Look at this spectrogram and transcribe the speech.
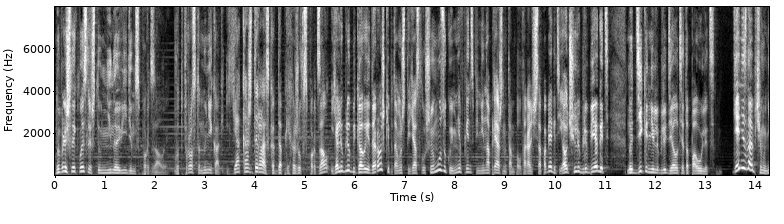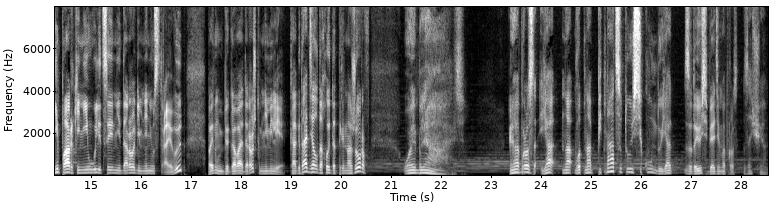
Ну, пришли к мысли, что ненавидим спортзалы. Вот просто, ну никак. Я каждый раз, когда прихожу в спортзал, я люблю беговые дорожки, потому что я слушаю музыку, и мне, в принципе, не напряжно там полтора часа побегать. Я очень люблю бегать, но дико не люблю делать это по улицам. Я не знаю почему, ни парки, ни улицы, ни дороги меня не устраивают, поэтому беговая дорожка мне милее. Когда дело доходит до тренажеров, ой, блядь, я просто, я на, вот на 15 секунду я задаю себе один вопрос. Зачем?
